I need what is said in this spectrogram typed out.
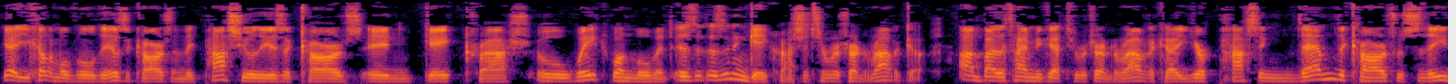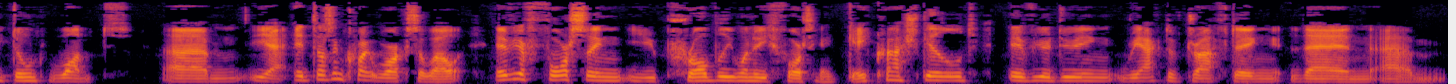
yeah, you cut them over all the Izzet cards and they pass you the Izzet cards in Gate Crash. Oh, wait one moment. Izzet isn't in Gate Crash, it's in Return to Ravnica. And by the time you get to Return to Ravnica, you're passing them the cards which they don't want. Um, yeah, it doesn't quite work so well. If you're forcing, you probably want to be forcing a gate crash guild. If you're doing reactive drafting, then, um,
